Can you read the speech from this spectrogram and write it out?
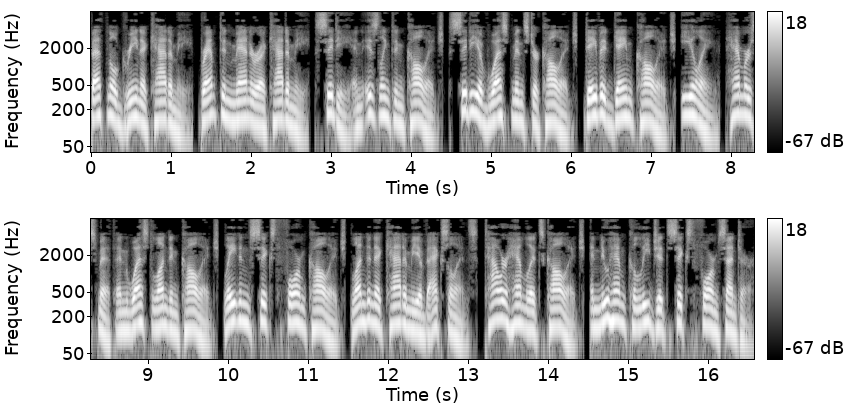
Bethnal Green Academy, Brampton Manor Academy, City and Islington College, City of Westminster College, David Game College, Ealing, Hammersmith and West London College, Leyton Sixth Form College, London Academy of Excellence, Tower Hamlets College, and Newham Collegiate Sixth Form Centre.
